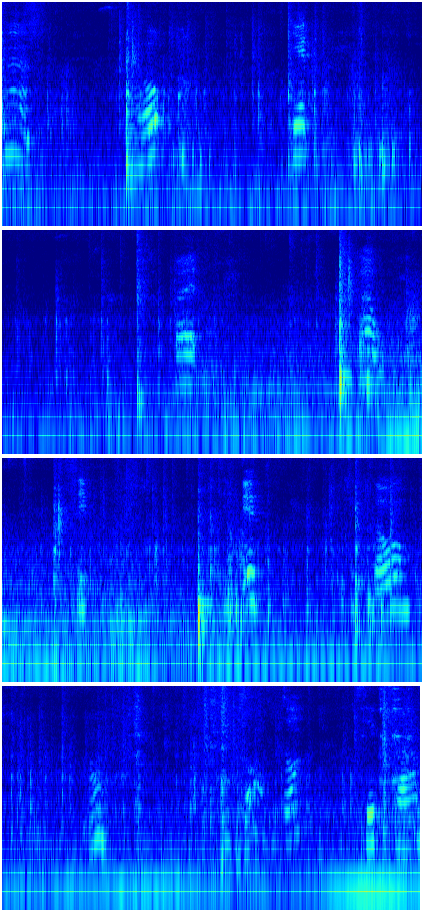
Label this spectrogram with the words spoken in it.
ห้าหกเจ็ดแปดเก้าสิบสิบเอ็ดสิบสองเอาสิบสองสิบสอง สิบสาม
